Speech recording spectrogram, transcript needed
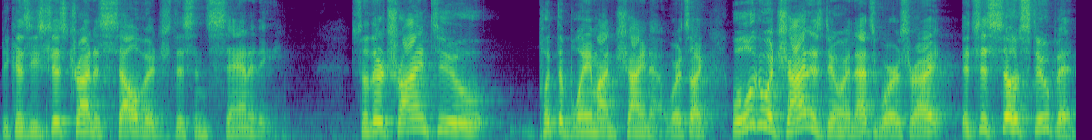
because he's just trying to salvage this insanity. So they're trying to put the blame on China, where it's like, well, look at what China's doing. That's worse, right? It's just so stupid.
